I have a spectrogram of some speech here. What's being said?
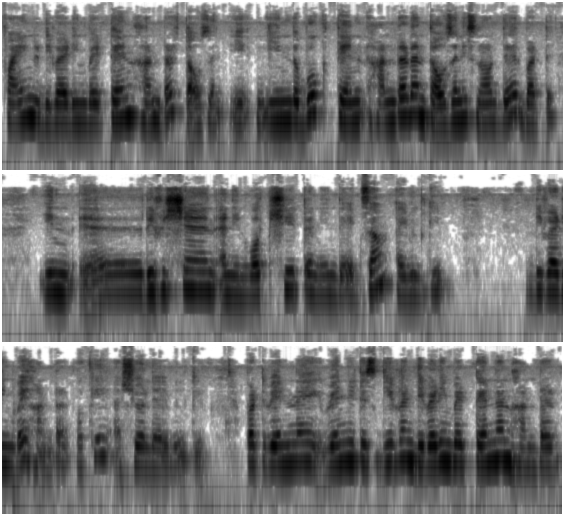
find dividing by 10 100 1000 in the book 10 100 and 1000 is not there but in uh, revision and in worksheet and in the exam i will give dividing by 100 okay? Surely i will give. But when i when it is given dividing by 10 and 100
